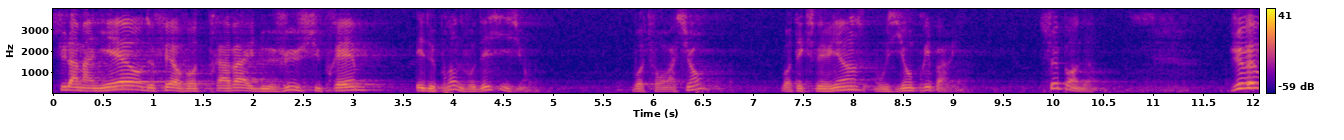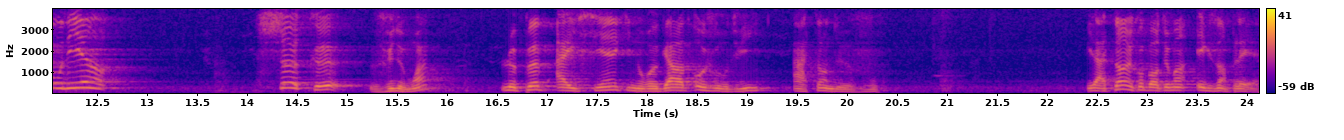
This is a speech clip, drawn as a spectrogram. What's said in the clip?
sur la manière de faire votre travail de juge suprême et de prendre vos décisions. Votre formation, votre expérience vous y ont préparé. Cependant, je vais vous dire ce que, vu de moi, le peuple haïtien qui nous regarde aujourd'hui attend de vous. Il attend un comportement exemplaire,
